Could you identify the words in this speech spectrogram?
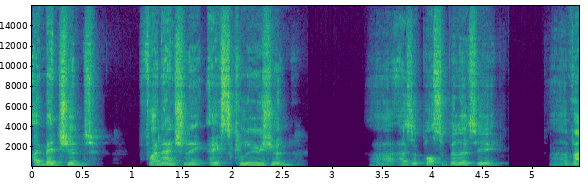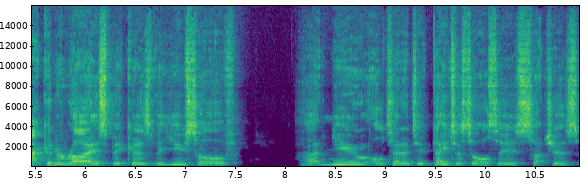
I mentioned financial exclusion uh, as a possibility. Uh, that could arise because the use of uh, new alternative data sources, such as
